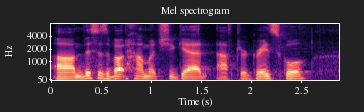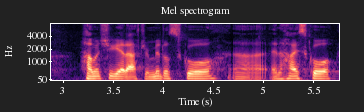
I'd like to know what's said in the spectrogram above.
um, this is about how much you get after grade school, how much you get after middle school uh, and high school,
